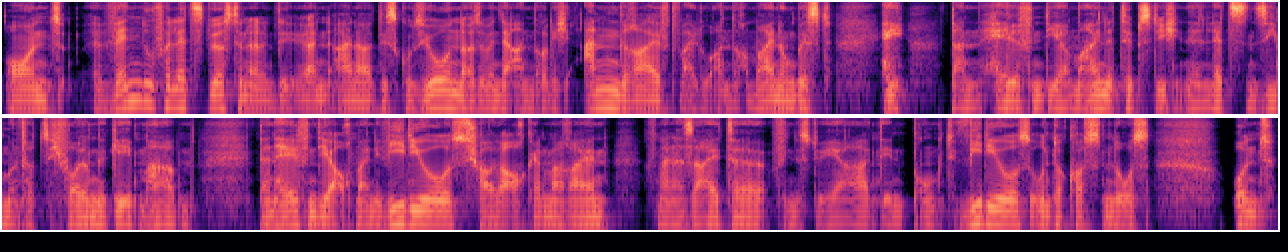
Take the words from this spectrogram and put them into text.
Und wenn du verletzt wirst in einer, in einer, Diskussion, also wenn der andere dich angreift, weil du anderer Meinung bist, hey, dann helfen dir meine Tipps, die ich in den letzten 47 Folgen gegeben habe. Dann helfen dir auch meine Videos. Schau da auch gerne mal rein. Auf meiner Seite findest du ja den Punkt Videos unter kostenlos. Und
